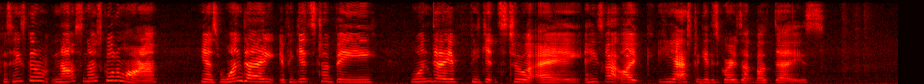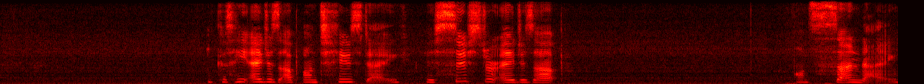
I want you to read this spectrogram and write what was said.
because he's going to, not no school tomorrow. He has one day if he gets to a B, one day if he gets to a A. He's got like, he has to get his grades up both days. Because he ages up on Tuesday. His sister ages up on Sunday.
